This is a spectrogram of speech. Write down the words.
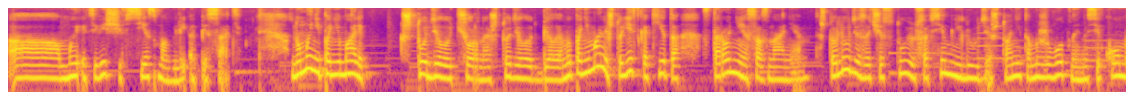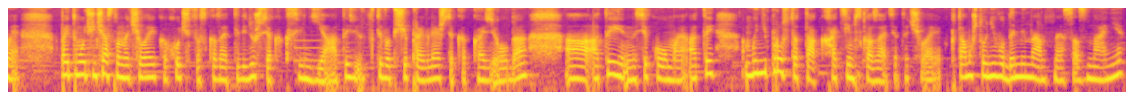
а, мы эти вещи все смогли описать. Но мы не понимали, что делают черное, что делают белое. Мы понимали, что есть какие-то сторонние сознания, что люди зачастую совсем не люди, что они там и животные, и насекомые. Поэтому очень часто на человека хочется сказать, ты ведешь себя как свинья, а ты, ты вообще проявляешься как козел, да? а, а ты насекомое, а ты... Мы не просто так хотим сказать это человеку, потому что у него доминантное сознание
